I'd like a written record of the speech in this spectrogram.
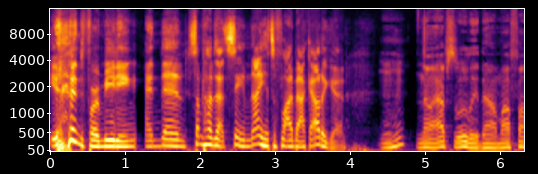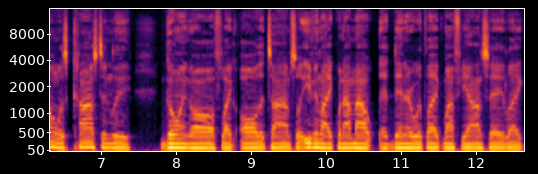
for a meeting, and then sometimes that same night he has to fly back out again. Mm-hmm. No, absolutely. Now my phone was constantly going off like all the time. So even like when I'm out at dinner with like my fiance, like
